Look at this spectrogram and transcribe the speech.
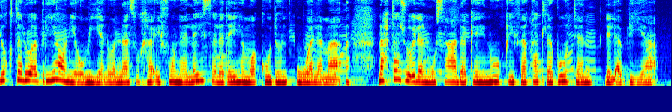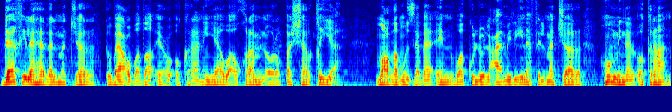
يقتل أبرياء يوميا والناس خائفون ليس لديهم وقود ولا ماء. نحتاج إلى المساعدة كي نوقف قتل بوتين للأبرياء. داخل هذا المتجر تباع بضائع أوكرانية وأخرى من أوروبا الشرقية. معظم الزبائن وكل العاملين في المتجر هم من الأوكران.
